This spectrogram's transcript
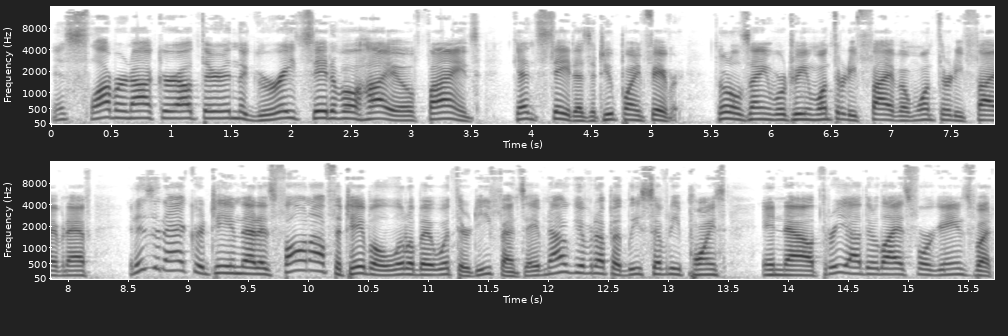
This slobber knocker out there in the great state of Ohio finds Kent State as a two point favorite. Totals anywhere between 135 and 135 and a half. It is an Akron team that has fallen off the table a little bit with their defense. They've now given up at least 70 points in now three out of their last four games, but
